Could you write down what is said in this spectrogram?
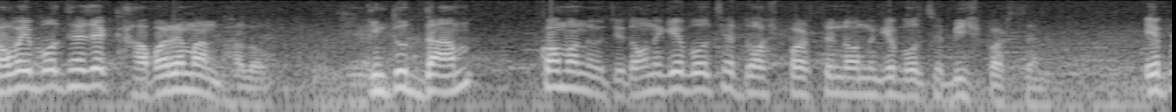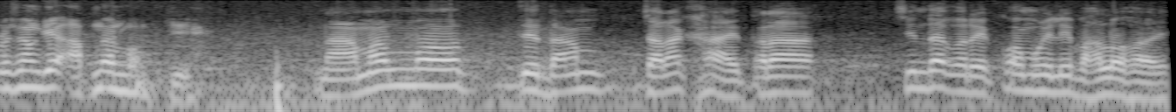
সবাই বলছে যে খাবারের মান ভালো কিন্তু দাম কমানো উচিত। অনেকে বলছে দশ পার্সেন্ট অনেকে বলছে বিশ পার্সেন্ট এ প্রসঙ্গে আপনার মত কি? না আমার মত যে দাম যারা খায় তারা চিন্তা করে কম হইলে ভালো হয়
